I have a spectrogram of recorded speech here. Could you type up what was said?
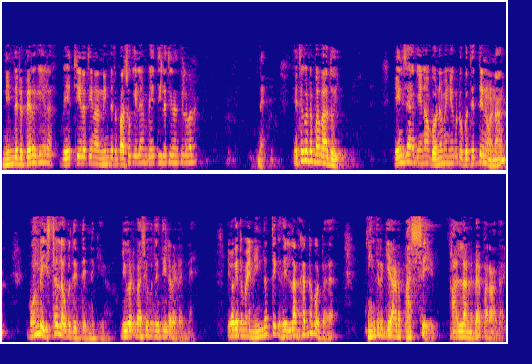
නිින්දට පෙර කියලා. බෙහෙත් කියලා තියෙනවා නිින්දට පසු කියලා බෙහෙත් දීලා තියෙනවා කියලා බලන්න. නෑ. එතකොට බබා දොයි. ඒ නිසා කියනවා බොන මිනිහෙකුට උපදෙස් දෙනවා නම් බොණ්ඩ ඉස්සෙල්ලා උපදෙස් දෙන්න කියනවා. ඊට පස්සේ උපදෙස් දීලා වැඩක් නෑ. ඒ වගේ තමයි නිින්දත් එක්ක සෙල්ලම් කරනකොට නිින්දට ගියාට පස්සේ අල්ලන්න බෑ පරාදයි.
